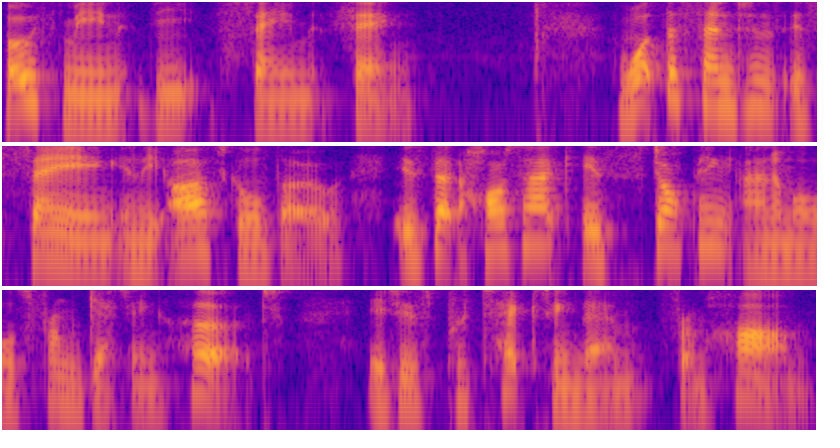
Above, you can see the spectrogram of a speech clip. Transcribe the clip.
Both mean the same thing. What the sentence is saying in the article, though, is that HOTAC is stopping animals from getting hurt. It is protecting them from harm.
